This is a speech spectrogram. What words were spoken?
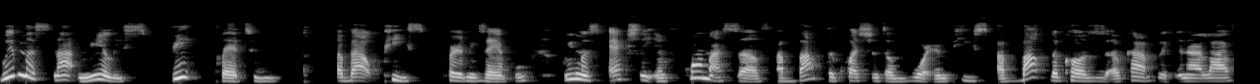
We must not merely speak platitudes about peace, for an example. We must actually inform ourselves about the questions of war and peace, about the causes of conflict in our lives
